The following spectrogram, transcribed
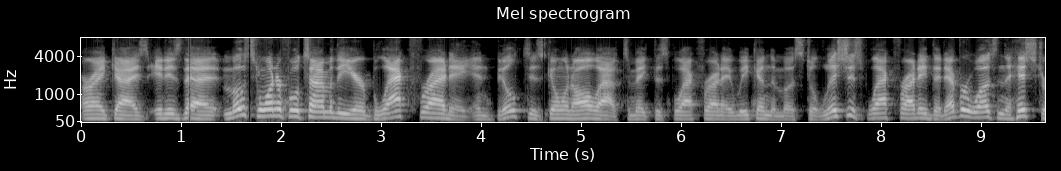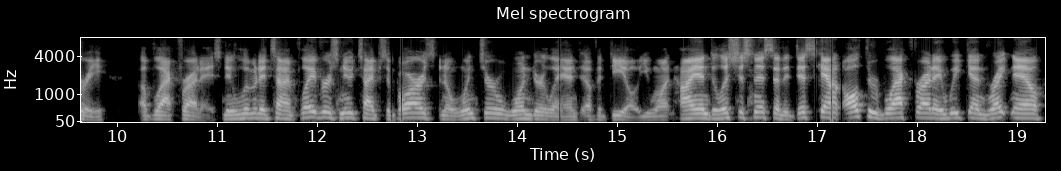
All right, guys, it is the most wonderful time of the year, Black Friday, and Built is going all out to make this Black Friday weekend the most delicious Black Friday that ever was in the history of Black Fridays. New limited time flavors, new types of bars, and a winter wonderland of a deal. You want high end deliciousness at a discount all through Black Friday weekend right now.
